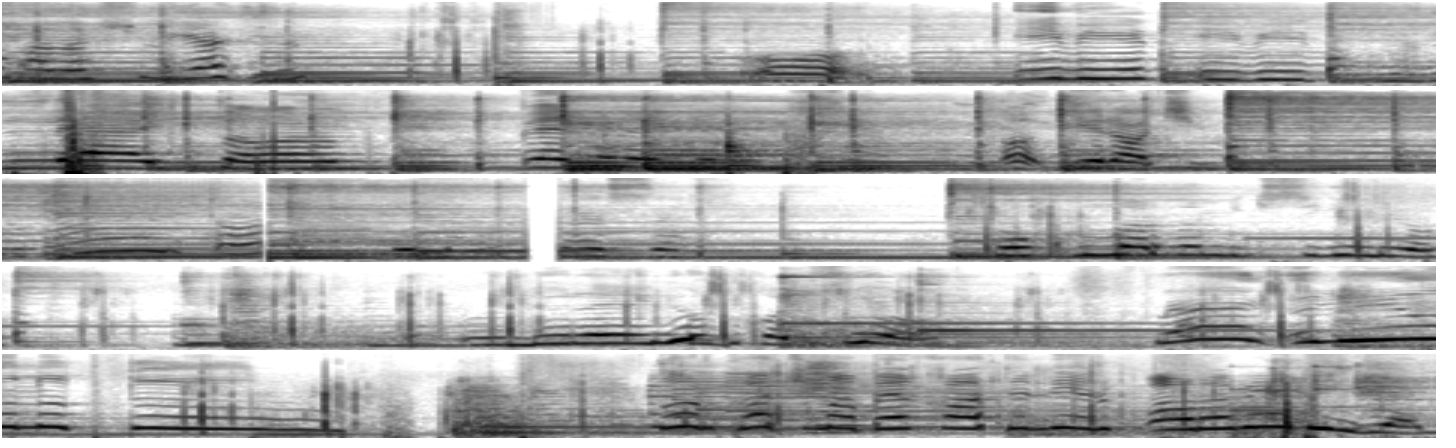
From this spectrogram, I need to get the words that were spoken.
Adam şimdi gelsin. Evet evet tamam. Ben hemen. Aa, geri açayım. Arkadaşlar. Okullardan bir kişi geliyor. Öldüreyi gördük kaçıyor. Lan ölüyü unuttum. Dur kaçma ben katil değilim. Arabaya bineceğim.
